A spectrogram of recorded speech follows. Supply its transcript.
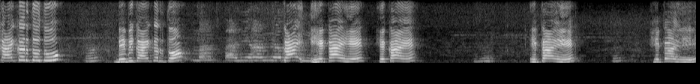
काय करतो तू? बेबी काय करतो? काय? हे काय आहे? हे काय आहे? हे काय आहे? हे काय आहे?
